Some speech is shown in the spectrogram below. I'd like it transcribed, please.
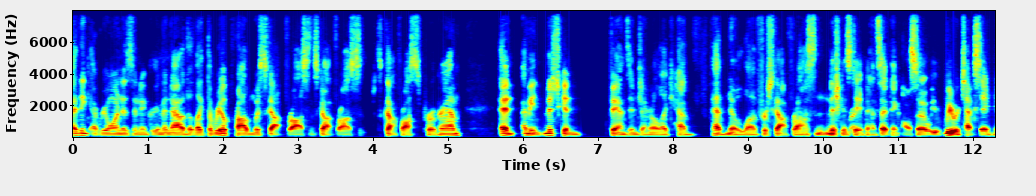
I think everyone is in agreement now that like the real problem with Scott Frost and Scott Frost Scott Frost's program, and I mean Michigan fans in general like have had no love for Scott Frost, and Michigan State fans I think also we we were texting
